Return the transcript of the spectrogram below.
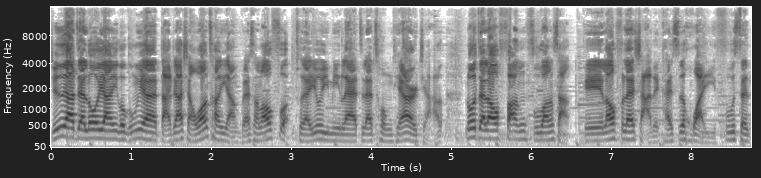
近日啊，在洛阳一个公园，大家像往常一样观赏老虎，突然有一名男子呢从天而降，落在了防护网上，给老虎呢吓得开始怀疑虎生。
